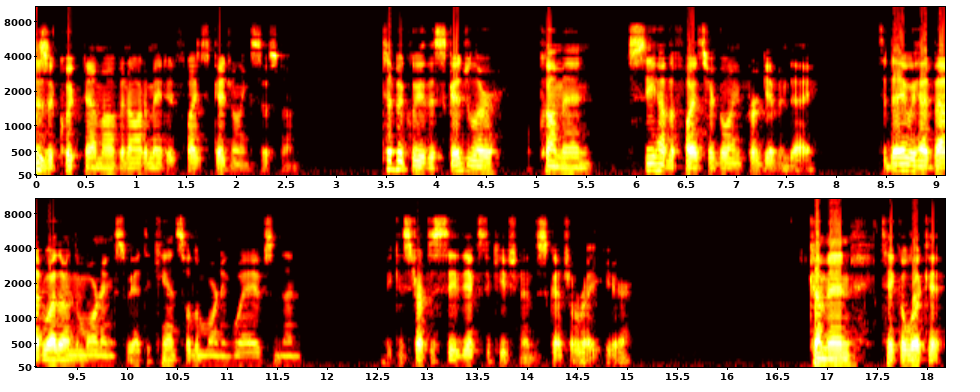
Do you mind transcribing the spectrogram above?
is a quick demo of an automated flight scheduling system. Typically, the scheduler will come in, see how the flights are going for a given day. Today we had bad weather in the morning, so we had to cancel the morning waves, and then we can start to see the execution of the schedule right here. Come in, take a look at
